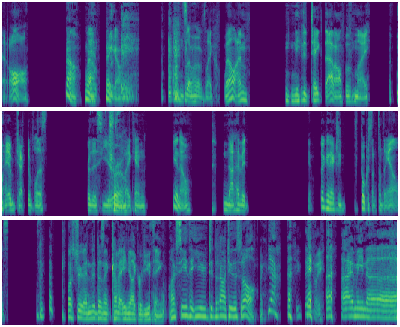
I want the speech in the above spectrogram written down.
at all. Oh, well, And- there you go. and so I was like, well, I'm need to take that off of my my objective list for this year so True. that I can, you know, not have it you know, I can actually focus on something else. Like, "That- That's true. And it doesn't come in any like review thing. I see that you did not do this at all. Like, yeah, exactly. I mean, uh,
